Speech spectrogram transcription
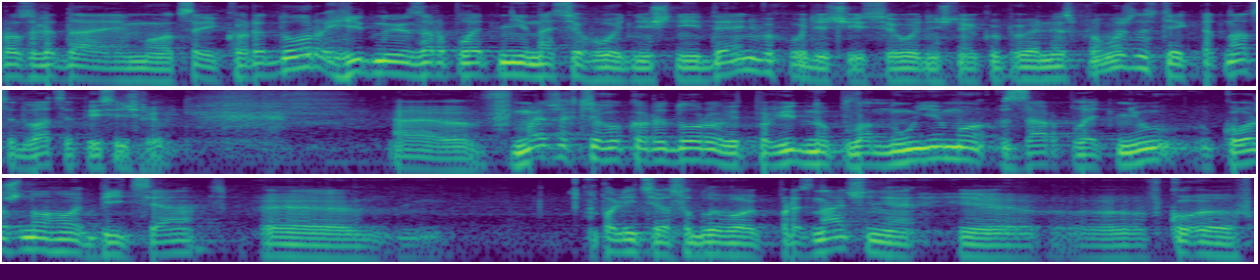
розглядаємо цей коридор гідної зарплатні на сьогоднішній день, виходячи із сьогоднішньої купівельної спроможності, як 15-20 тисяч гривень. Е, В межах цього коридору відповідно плануємо зарплатню кожного бійця поліції особливого призначення і, е, в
